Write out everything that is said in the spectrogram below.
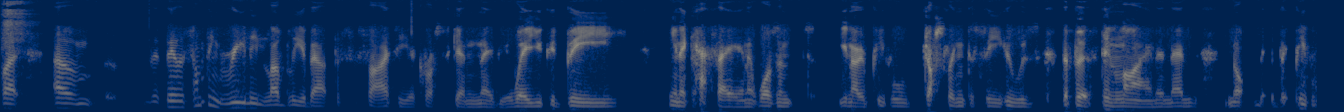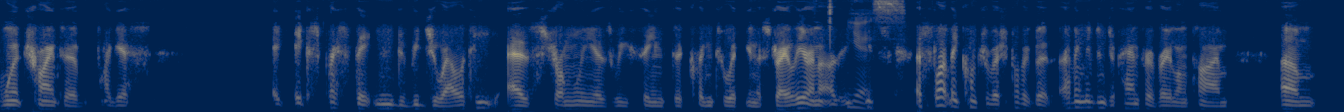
But um, there was something really lovely about the society across Scandinavia, where you could be in a cafe and it wasn't you know, people jostling to see who was the first in line, and then not people weren't trying to, I guess, express their individuality as strongly as we seem to cling to it in Australia. And yes. it's a slightly controversial topic, but having lived in Japan for a very long time, um,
